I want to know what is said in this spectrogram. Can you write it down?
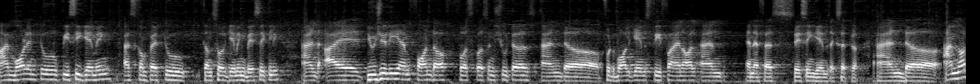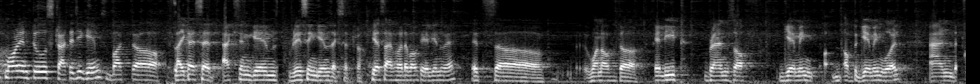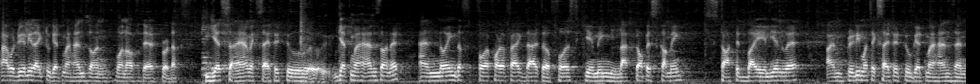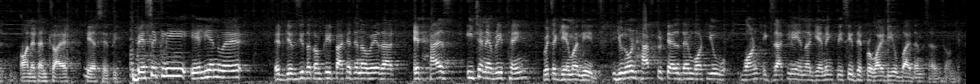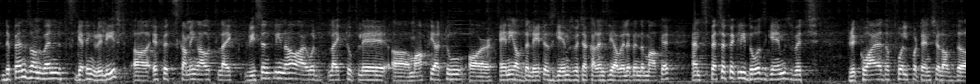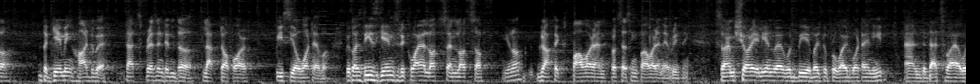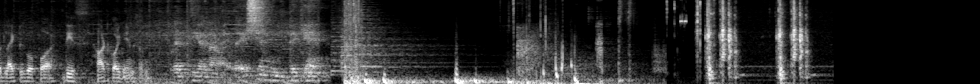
I'm more into PC gaming as compared to console gaming basically. And I usually am fond of first person shooters and uh, football games, FIFA and all, and NFS racing games, etc. And uh, I'm not more into strategy games, but uh, like I said, action games, racing games, etc. Yes, I've heard about Alienware. It's uh, one of the elite brands of gaming of the gaming world, and I would really like to get my hands on one of their products. Yes, I am excited to get my hands on it, and knowing the for, for a fact that the first gaming laptop is coming, started by Alienware. I'm pretty much excited to get my hands and on it and try it ASAP. Basically, Alienware it gives you the complete package in a way that it has each and everything which a gamer needs. You don't have to tell them what you want exactly in a gaming PC, they provide you by themselves only. Depends on when it's getting released. Uh, if it's coming out like recently now, I would like to play uh, Mafia 2 or any of the latest games which are currently available in the market and specifically those games which require the full potential of the the gaming hardware that's present in the laptop or PC or whatever because these games require lots and lots of you know graphics power and processing power and everything so I'm sure Alienware would be able to provide what I need and that's why I would like to go for these hardcore games only. Let the annihilation begin.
